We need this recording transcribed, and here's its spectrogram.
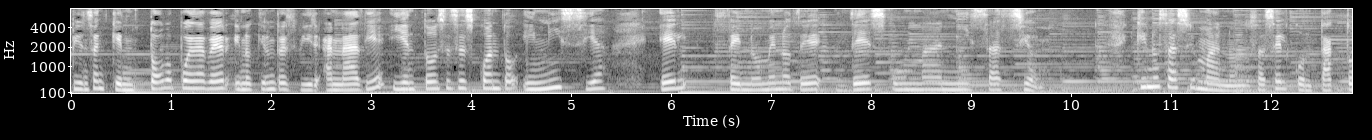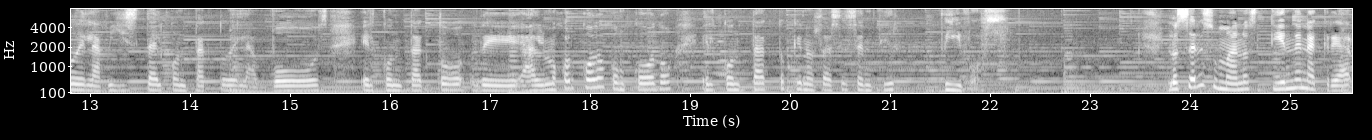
piensan que en todo puede haber y no quieren recibir a nadie y entonces es cuando inicia el fenómeno de deshumanización. ¿Qué nos hace humanos? Nos hace el contacto de la vista, el contacto de la voz, el contacto de, a lo mejor codo con codo, el contacto que nos hace sentir vivos. Los seres humanos tienden a crear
